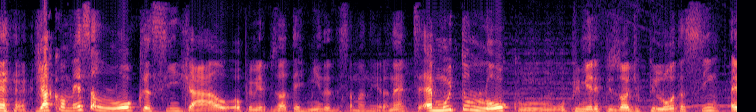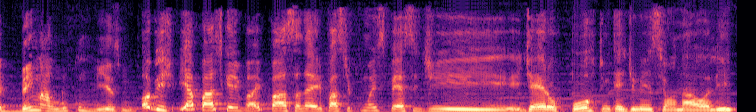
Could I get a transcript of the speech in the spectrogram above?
já começa louco assim já. O primeiro episódio termina dessa maneira, né? É muito muito louco o primeiro episódio, o piloto, assim, é bem maluco mesmo. Ô, bicho, e a parte que ele vai e passa, né? Ele passa tipo uma espécie de, de aeroporto interdimensional ali.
